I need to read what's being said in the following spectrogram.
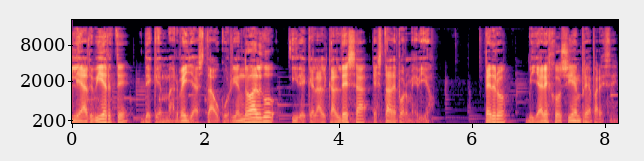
le advierte de que en Marbella está ocurriendo algo y de que la alcaldesa está de por medio. Pedro Villarejo siempre aparece.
